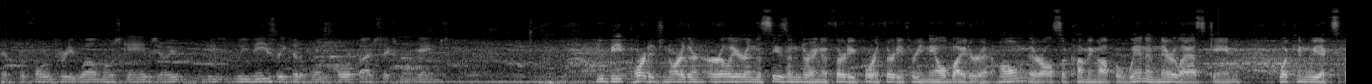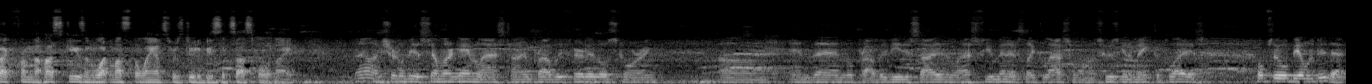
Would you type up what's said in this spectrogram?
have performed pretty well most games. You know, we, we, easily could have won four, five, six more games. You beat Portage Northern earlier in the season during a 34-33 nail biter at home. They're also coming off a win in their last game. What can we expect from the Huskies, and what must the Lancers do to be successful tonight? Well, I'm sure it'll be a similar game last time, probably fairly low scoring. Um, and then it'll probably be decided in the last few minutes, like the last one was, who's going to make the plays. Hopefully, we'll be able to do that.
